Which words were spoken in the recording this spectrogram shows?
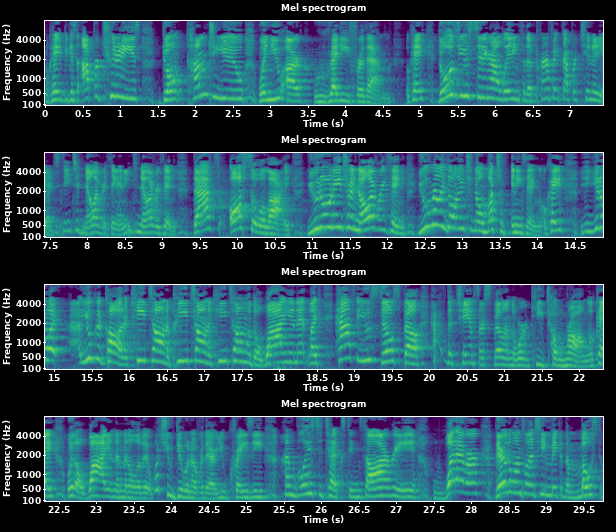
Okay, because opportunities don't come to you when you are ready for them. Okay, those of you sitting around waiting for the perfect opportunity, I just need to know everything. I need to know everything. That's also a lie. You don't need to know everything. You really don't need to know much of anything. Okay, you know what? Uh, you could call it a ketone, a ketone, a ketone with a Y in it. Like half of you still spell, half the champs are spelling the word ketone wrong. Okay, with a Y in the middle of it. What you doing over there? You crazy? I'm voice texting. Sorry. Whatever. They're the ones on the team making the most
